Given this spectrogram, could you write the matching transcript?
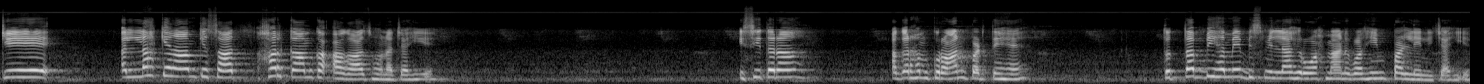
کہ اللہ کے نام کے ساتھ ہر کام کا آغاز ہونا چاہیے۔ اسی طرح اگر ہم قرآن پڑھتے ہیں تو تب بھی ہمیں بسم اللہ الرحمن الرحیم پڑھ لینی چاہیے۔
